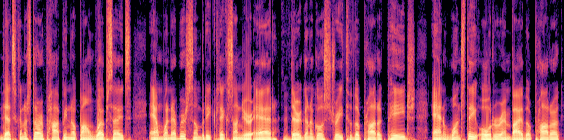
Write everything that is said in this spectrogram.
that's going to start popping up on websites. And whenever somebody clicks on your ad, they're going to go straight to the product page. And once they order and buy the product,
